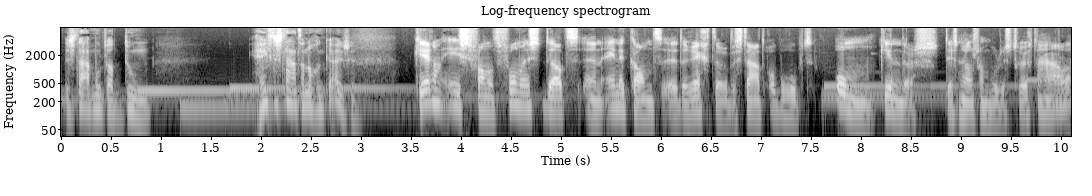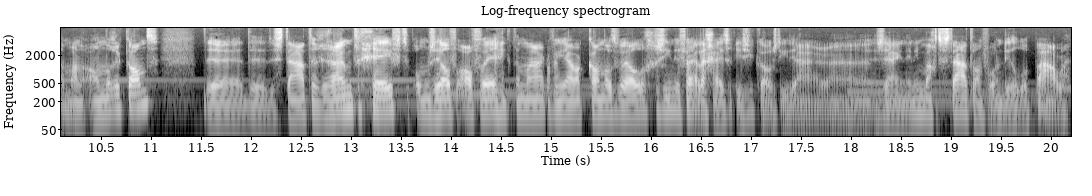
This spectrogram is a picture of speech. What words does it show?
de staat moet wat doen, heeft de staat dan nog een keuze? Kern is van het vonnis dat aan de ene kant de rechter de staat oproept om kinders, desnoods van moeders, terug te halen. Maar aan de andere kant de, de, de staat de ruimte geeft om zelf afweging te maken van ja, maar kan dat wel gezien de veiligheidsrisico's die daar uh, zijn. En die mag de staat dan voor een deel bepalen.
